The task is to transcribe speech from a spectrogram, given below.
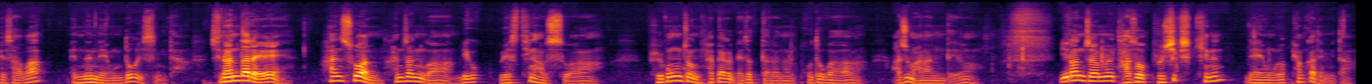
회사와 맺는 내용도 있습니다. 지난달에 한수원 한전과 미국 웨스팅하우스와 불공정 협약을 맺었다라는 보도가 아주 많았는데요. 이런 점을 다소 불식시키는 내용으로 평가됩니다.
